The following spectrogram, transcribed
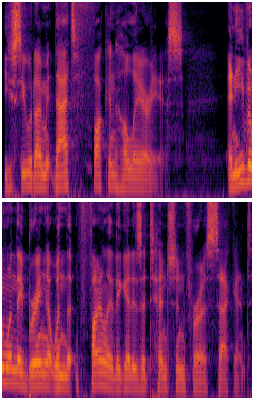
You see what I mean? That's fucking hilarious. And even when they bring it, when the, finally they get his attention for a second,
